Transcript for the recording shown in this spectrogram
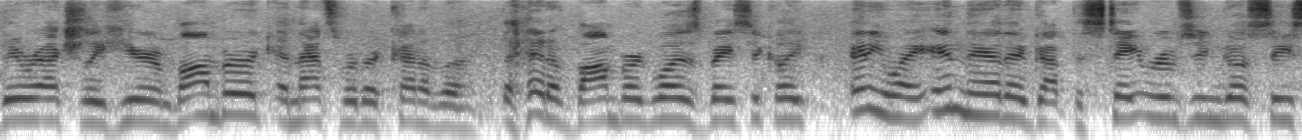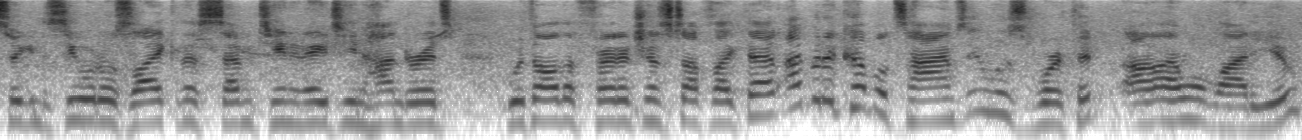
they were actually here in Bamberg, and that's where they're kind of a, the head of Bamberg was, basically. Anyway, in there, they've got the staterooms you can go see, so you can see what it was like in the 17 and 1800s with all the furniture and stuff like that. I've been a couple times. It was worth it. I won't lie to you.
